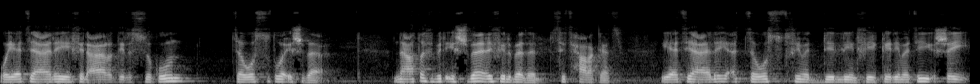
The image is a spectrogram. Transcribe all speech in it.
ويأتي عليه في العارض للسكون توسط وإشباع. نعطف بالإشباع في البدل ست حركات. يأتي عليه التوسط في مد اللين في كلمة شيء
